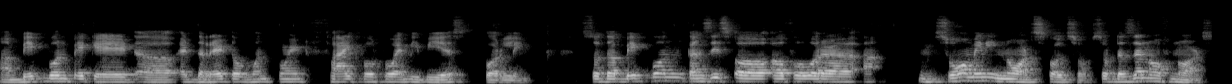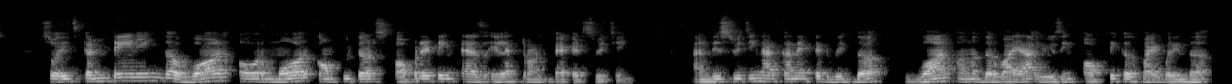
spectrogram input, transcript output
a, backbone packet uh, at the rate of 1.544 Mbps per link. So the backbone consists of, of over uh, so many nodes also. So dozen of nodes so it's containing the one or more computers operating as electronic packet switching. And these switching are connected with the one another via using optical fiber in the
